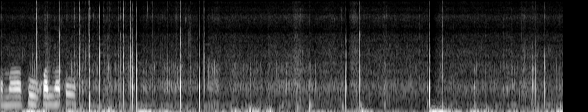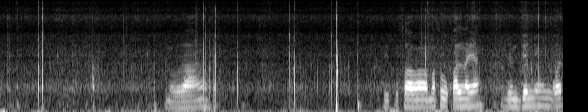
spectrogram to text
Sa mga sukal na to. Nawala na. Dito sa masukal na yan. Diyan dyan yung what?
